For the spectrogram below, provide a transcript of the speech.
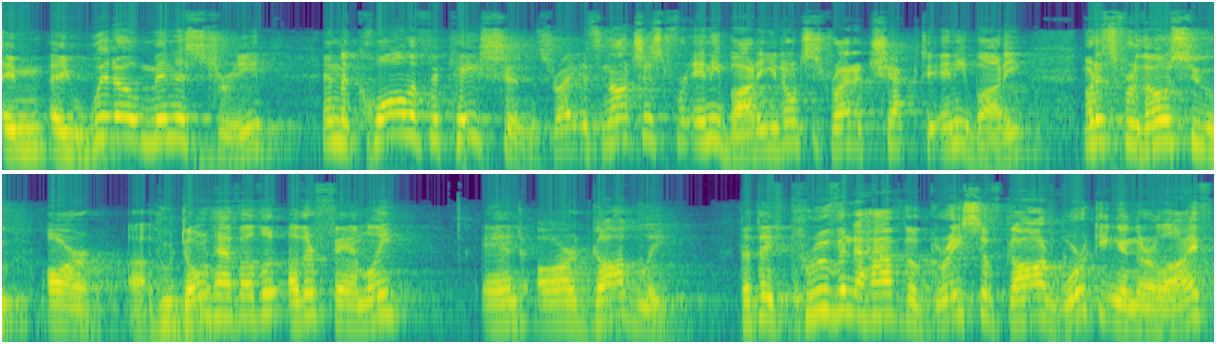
a, a widow ministry and the qualifications, right? It's not just for anybody. You don't just write a check to anybody, but it's for those who are uh, who don't have other, other family and are godly. That they've proven to have the grace of God working in their life,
